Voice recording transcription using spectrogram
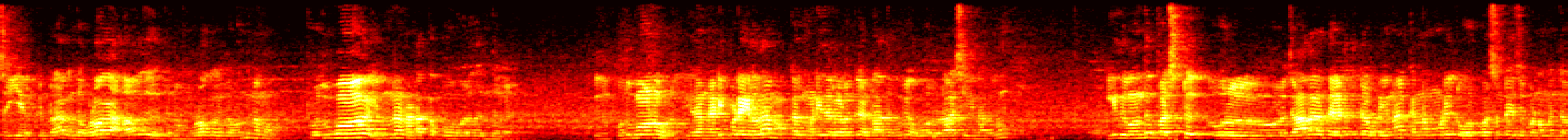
செய்ய இருக்கின்றார்? இந்த உலகம் அதாவது இது நம்ம உலகம் இதை வந்து நம்ம பொதுவாக என்ன நடக்க போகிறது இந்த இது பொதுவான ஒரு இதன் அடிப்படையில் தான் மக்கள் மனிதர்களுக்கு எல்லாத்துக்குமே ஒவ்வொரு ராசியினருக்கும் இது வந்து ஃபஸ்ட்டு ஒரு ஒரு ஜாதகத்தை எடுத்துகிட்டு அப்படின்னா கண்ணை மூடிட்டு ஒரு பர்சன்டேஜ் இப்போ நம்ம இந்த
